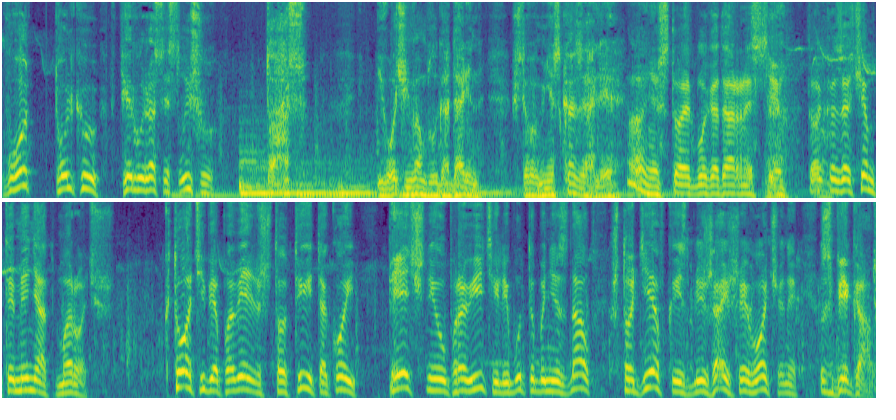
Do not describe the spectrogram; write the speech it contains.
вот только в первый раз и слышу. Тасс. И очень вам благодарен, что вы мне сказали. А, не стоит благодарности. Только зачем ты меня морочишь? Кто тебе поверит, что ты такой печный управитель и будто бы не знал, что девка из ближайшей вотчины сбегала?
